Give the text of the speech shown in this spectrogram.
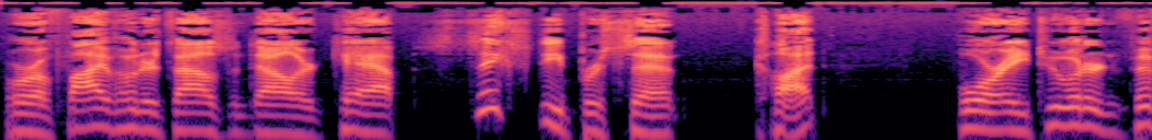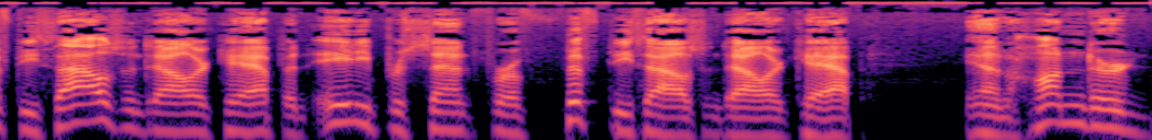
for a $500,000 cap, 60% cut for a $250,000 cap and 80% for a $50,000 cap and 100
